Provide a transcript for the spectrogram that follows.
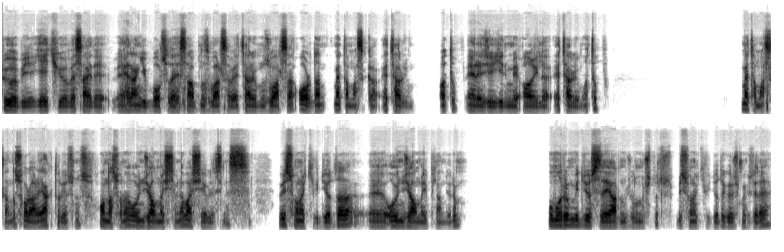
Huobi, Gate.io vesaire ve herhangi bir borsada hesabınız varsa ve Ethereum'unuz varsa oradan Metamask'a Ethereum atıp ERC20 ağıyla Ethereum atıp Metamask'tan da Sorara'ya aktarıyorsunuz. Ondan sonra oyuncu alma işlemine başlayabilirsiniz. Bir sonraki videoda e, oyuncu almayı planlıyorum. Umarım video size yardımcı olmuştur. Bir sonraki videoda görüşmek üzere.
